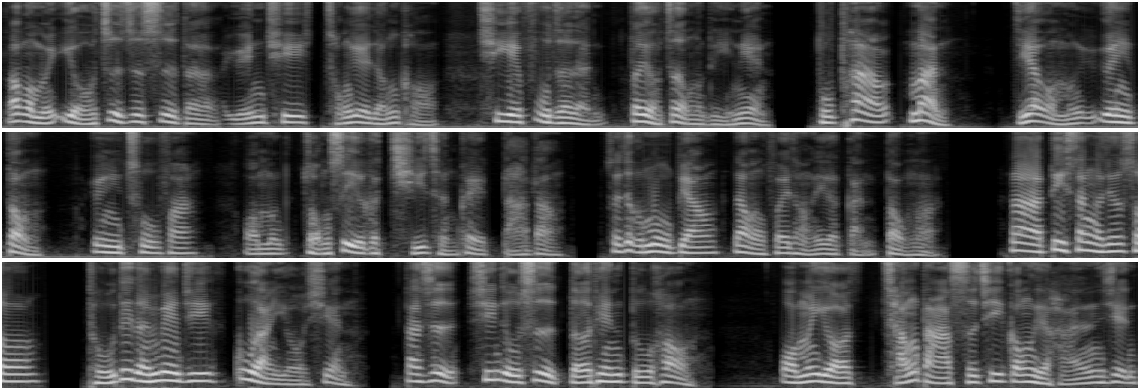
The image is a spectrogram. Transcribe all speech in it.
当我们有志之士的园区从业人口、企业负责人都有这种理念，不怕慢，只要我们愿意动、愿意出发，我们总是有个期程可以达到。所以这个目标让我非常的一个感动啊！那第三个就是说，土地的面积固然有限，但是新竹市得天独厚，我们有长达十七公里的海岸线，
